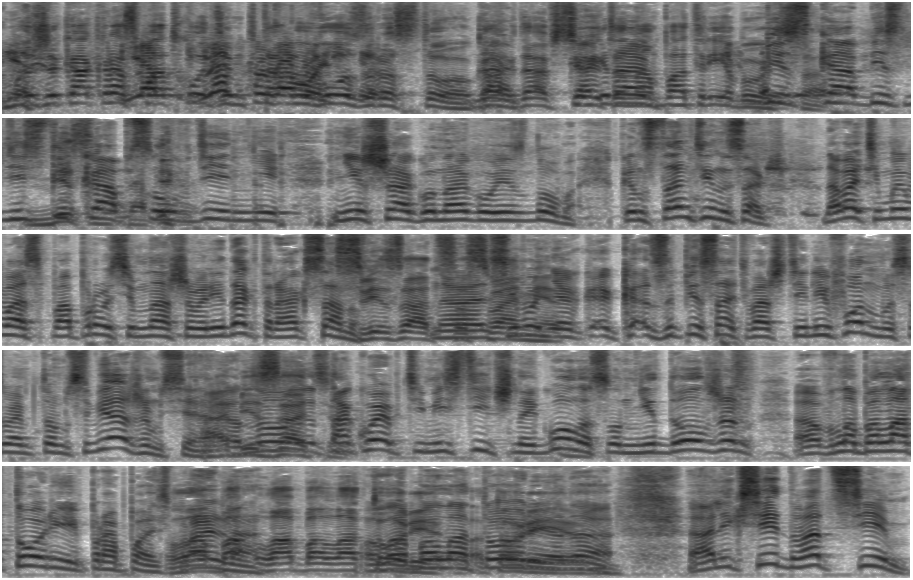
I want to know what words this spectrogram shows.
Мы же как раз Я- подходим я к тому возрасту, Да, когда все это нам потребуется. Без, ка- без 10 Без- капсул в день ни, ни шагу ногой из дома. Константин Исаакович, давайте мы вас попросим, нашего редактора Оксану, Связаться э, с вами. сегодня записать ваш телефон, мы с вами потом свяжемся. Обязательно. Но такой оптимистичный голос, он не должен э, в лаборатории пропасть, Лаба- правильно? лаборатория. Лаборатория, да. Лаборатория. Алексей 27.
